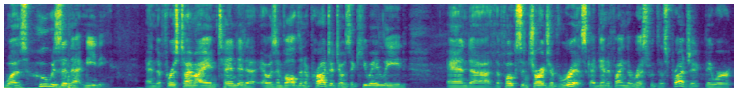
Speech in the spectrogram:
was who was in that meeting. And the first time I intended, a, I was involved in a project. I was a QA lead, and uh, the folks in charge of risk, identifying the risk with this project, they were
